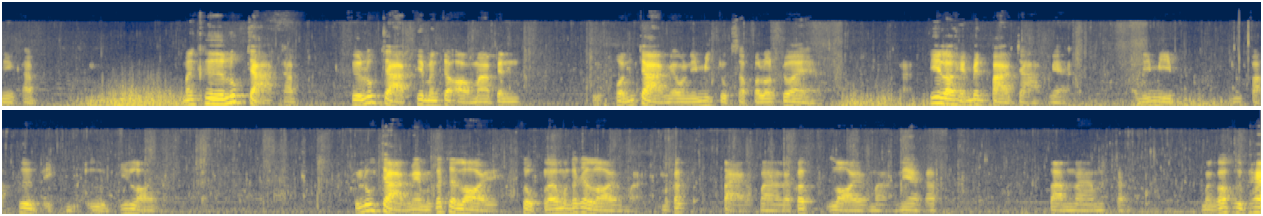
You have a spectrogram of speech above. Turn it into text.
นี่ครับ มันคือลูกจากครับ คือลูกจากที่มันจะออกมาเป็นผลจากในยวันนี้มีจุกสับปะรดด้วย ที่เราเห็นเป็นป่าจากเนี่ย อันนี้มีฝักพืชอีกอื่นที่ลอย คือลูกจากเนี่ยมันก็จะลอยสุกแล้วมันก็จะลอยออกมา มันก็แตกออกมาแล้วก็ลอยออกมาเนี่ยครับ ตามน้ำครับ มันก็คือแพร่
